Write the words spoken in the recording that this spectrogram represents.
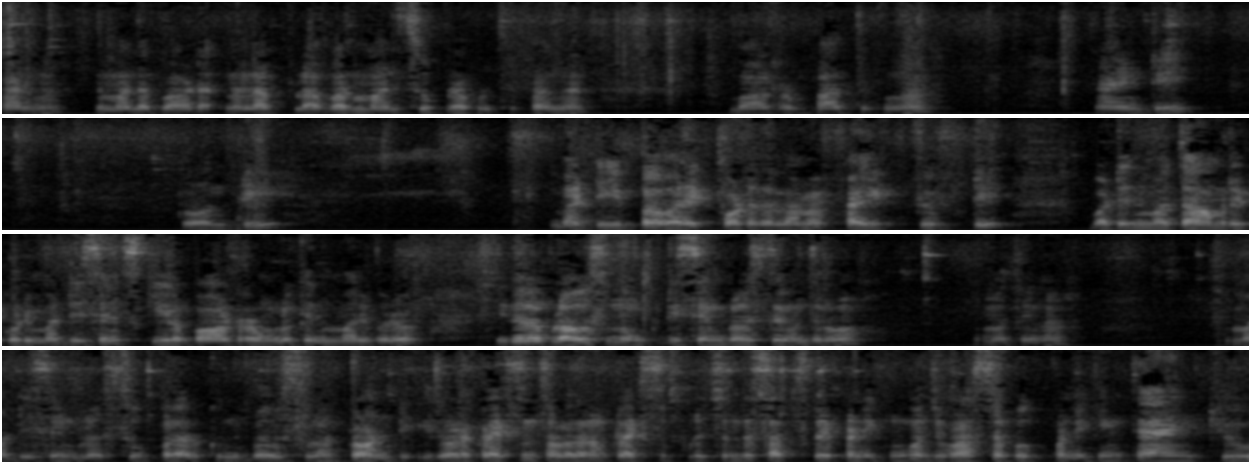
பாருங்கள் இந்த மாதிரி தான் பார்டர் நல்லா ஃப்ளவர் மாதிரி சூப்பராக கொடுத்துருப்பாங்க பார்டரும் பார்த்துக்குங்க. நைன்டீன் டுவெண்ட்டி பட் இப்போ வரைக்கும் போட்டது எல்லாமே ஃபைவ் ஃபிஃப்டி பட் இந்த மாதிரி தாமரை கொடி மாதிரி டிசைன்ஸ் கீழே பார்டர் உங்களுக்கு இந்த மாதிரி வரும் இதில் ப்ளவுஸ் வந்து உங்களுக்கு டிசைன் ப்ளவுஸே வந்துடும் பார்த்தீங்கன்னா நம்ம டிசைன் ப்ளவுஸ் சூப்பராக இருக்கும் இந்த ப்ளவுஸ்லாம் டுவெண்ட்டி இதோட கலெக்ஷன்ஸ் அவ்வளோதான் நம்ம கலெக்ஷன் பிடிச்சிருந்தா சப்ஸ்கிரைப் பண்ணிக்கோங்க கொஞ்சம் ஃபாஸ்ட்டாக புக் பண்ணிக்கோங்க தேங்க்யூ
